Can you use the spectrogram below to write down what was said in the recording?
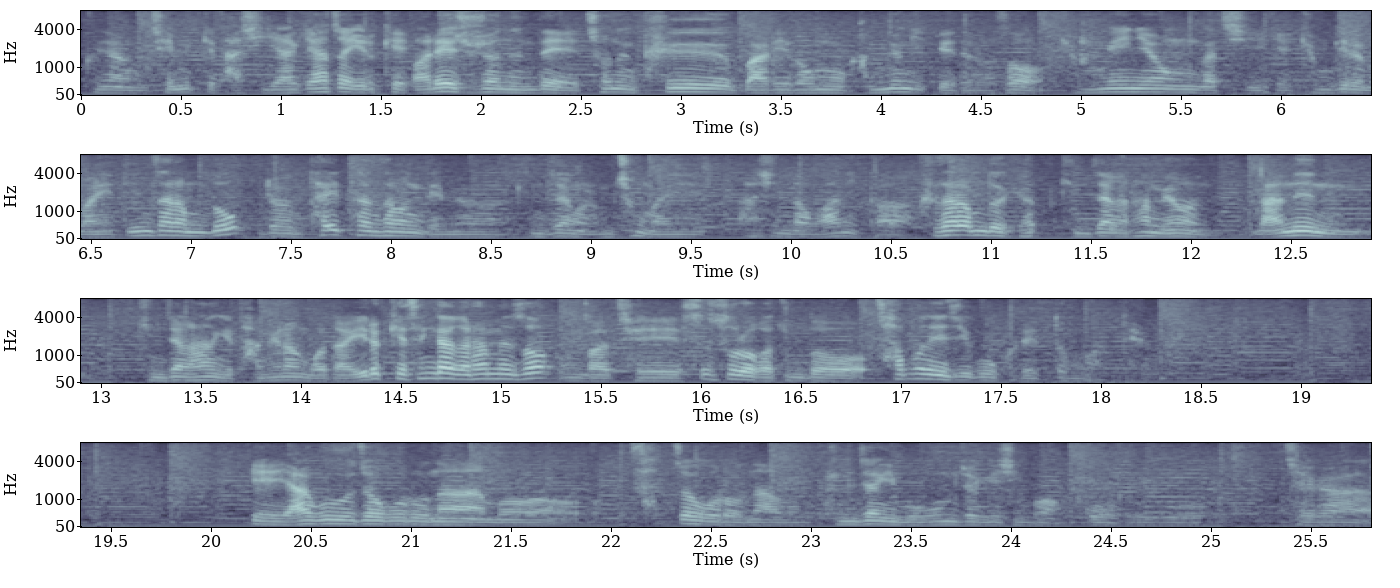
그냥 재밌게 다시 이야기하자 이렇게 말해 주셨는데 저는 그 말이 너무 감명 깊게 들어서 경민이 형 같이 이게 경기를 많이 뛴 사람도 이런 타이트한 상황 되면 긴장을 엄청 많이 하신다고 하니까 그 사람도 겨- 긴장을 하면 나는 긴장을 하는 게 당연한 거다 이렇게 생각을 하면서 뭔가 제 스스로가 좀 더 차분해지고 그랬던 것 같아요. 예, 야구적으로나 뭐 사적으로나 뭐 굉장히 모범적이신 것 같고 그리고 제가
